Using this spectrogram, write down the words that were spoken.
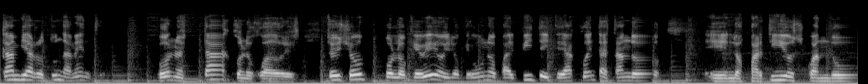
cambia rotundamente vos no estás con los jugadores. Entonces yo, por lo que veo y lo que uno palpita y te das cuenta estando en los partidos, cuando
